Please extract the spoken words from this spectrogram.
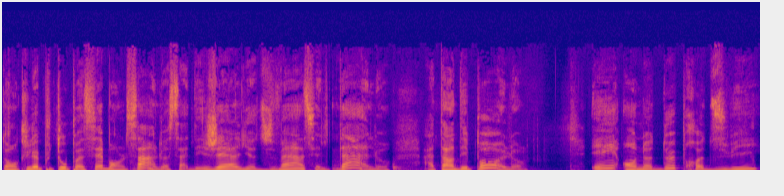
Donc, le plus tôt possible, on le sent, là, ça dégèle, il y a du vent, c'est le temps. Là. Attendez pas. Là. Et on a deux produits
